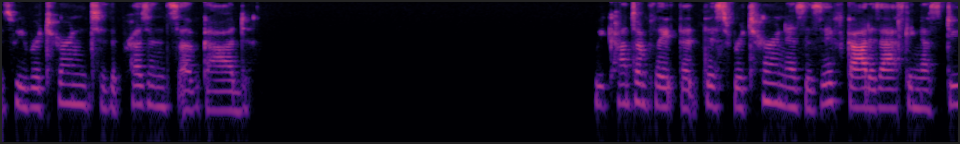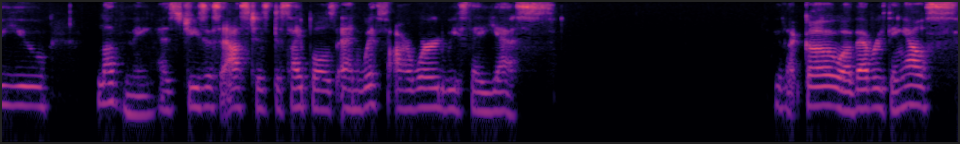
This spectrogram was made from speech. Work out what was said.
As we return to the presence of God, we contemplate that this return is as if God is asking us, Do you love me? As Jesus asked his disciples, and with our word we say yes. We let go of everything else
